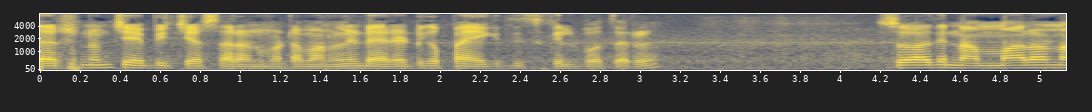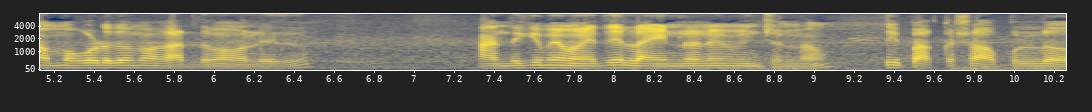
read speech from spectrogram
దర్శనం చేపించేస్తారనమాట మనల్ని డైరెక్ట్గా పైకి తీసుకెళ్ళిపోతారు. సో అది నమ్మాలో నమ్మకూడదో మాకు అర్థం అవ్వలేదు. అందుకే మేమైతే లైన్లోనే నుంచున్నాం. ఈ పక్క షాపుల్లో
